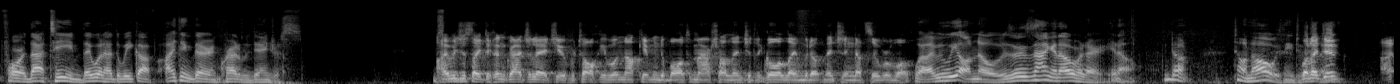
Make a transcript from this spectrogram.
for that team. They would have had the week off. I think they're incredibly dangerous. I would just like to congratulate you for talking about not giving the ball to Marshawn Lynch at the goal line without mentioning that Super Bowl. Well, I mean, we all know it was, hanging over there. You know, you don't don't always need to. But I do. I,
